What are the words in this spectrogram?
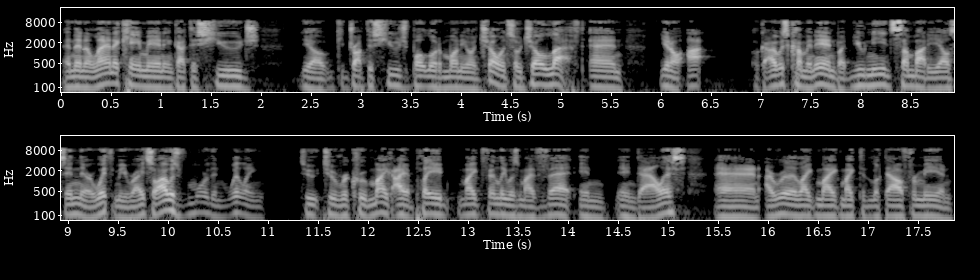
And then Atlanta came in and got this huge, you know, dropped this huge boatload of money on Joe. And so Joe left. And, you know, I, look, I was coming in, but you need somebody else in there with me, right? So I was more than willing to, to recruit Mike. I had played, Mike Finley was my vet in, in Dallas and I really liked Mike. Mike did looked out for me and,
